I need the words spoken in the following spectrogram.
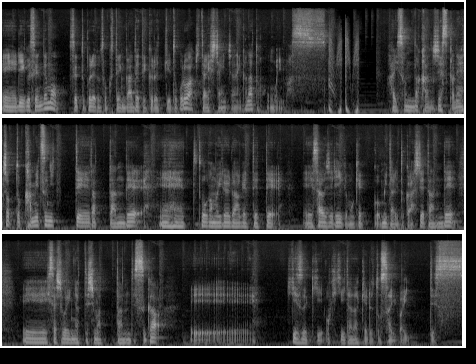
えー、リーグ戦でもセットプレーの得点が出てくるっていうところは期待したいんじゃないかなと思います。はい、そんな感じですかね。ちょっと過密日定だったんで、えー、っと動画もいろいろ上げてて、えサウジリーグも結構見たりとかしてたんで、えー、久しぶりになってしまったんですが、えー、引き続きお聞きいただけると幸いです。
